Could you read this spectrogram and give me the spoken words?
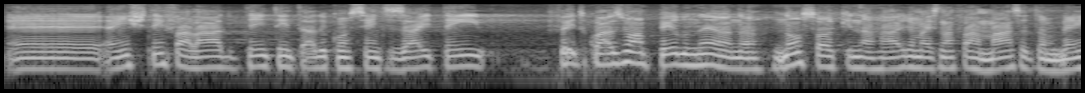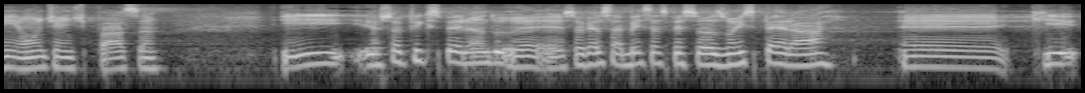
É, a gente tem falado, tem tentado conscientizar e tem feito quase um apelo, né, Ana? Não só aqui na rádio, mas na farmácia também, onde a gente passa. E eu só fico esperando, é, só quero saber se as pessoas vão esperar é, que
